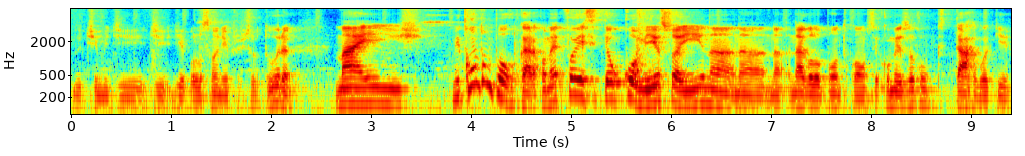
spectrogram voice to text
do time de, de, de, evolução de infraestrutura, mas me conta um pouco, cara, como é que foi esse teu começo aí na, na, na, na Globo.com? Você começou com que cargo aqui?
